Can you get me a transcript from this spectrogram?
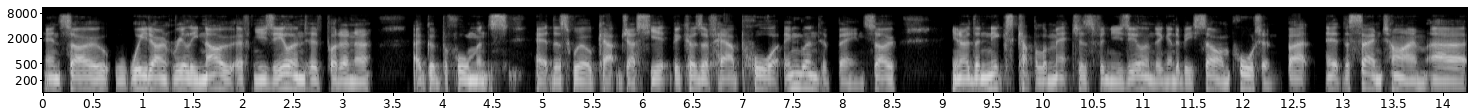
And so we don't really know if New Zealand have put in a, a good performance at this World Cup just yet because of how poor England have been. So, you know, the next couple of matches for New Zealand are going to be so important. But at the same time, uh,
